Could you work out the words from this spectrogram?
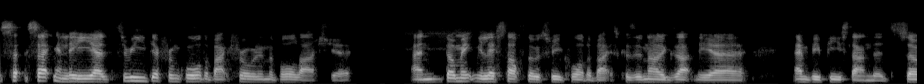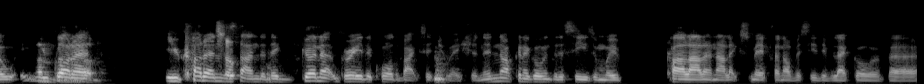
Se- secondly, he had three different quarterbacks throwing in the ball last year. And don't make me list off those three quarterbacks because they're not exactly uh, MVP standards. So you've got to bum. You've got to So- understand that they're going to upgrade the quarterback situation. They're not going to go into the season with Kyle Allen, Alex Smith, and obviously they've let go of uh,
